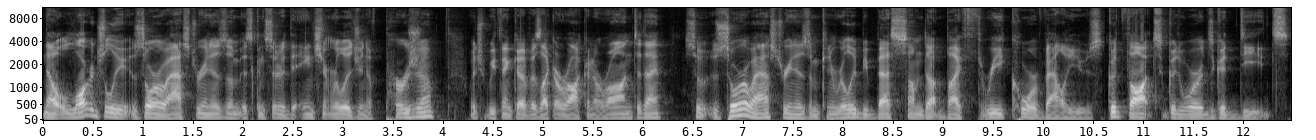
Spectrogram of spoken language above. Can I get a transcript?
Now, largely, Zoroastrianism is considered the ancient religion of Persia, which we think of as like Iraq and Iran today. So, Zoroastrianism can really be best summed up by three core values good thoughts, good words, good deeds.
